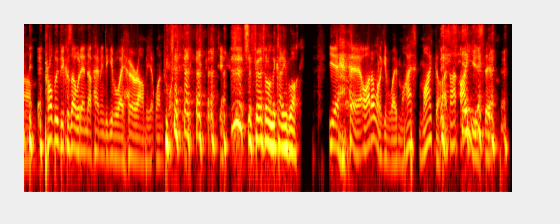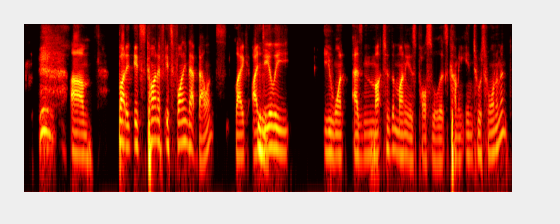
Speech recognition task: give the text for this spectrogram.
Um, probably because I would end up having to give away her army at one point. it's the first one on the cutting block. Yeah, oh, I don't want to give away my my guys. I, I use them. Um, but it, it's kind of it's finding that balance. Like mm-hmm. ideally, mm-hmm. you want as much of the money as possible that's coming into a tournament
